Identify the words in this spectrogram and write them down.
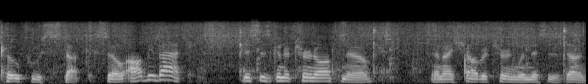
tofu stuck. So I'll be back. This is going to turn off now, and I shall return when this is done.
